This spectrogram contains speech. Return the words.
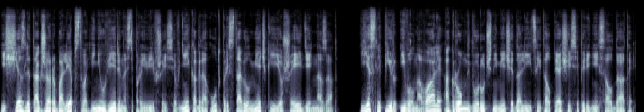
Исчезли также рыболепство и неуверенность, проявившиеся в ней, когда Ут приставил меч к ее шее день назад. Если пир и волновали огромный двуручный меч идолийцы и толпящиеся перед ней солдаты,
